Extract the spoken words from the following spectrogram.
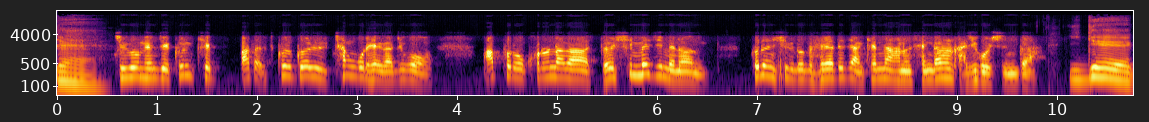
예. 지금 현재 그렇게 받아 그걸 참고로 해가지고 앞으로 코로나가 더 심해지면은 그런 식으로도 해야 되지 않겠나 하는 생각을 가지고 있습니다. 이게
